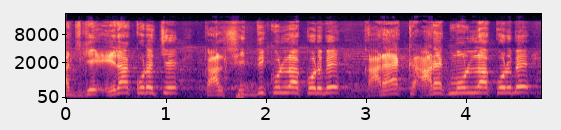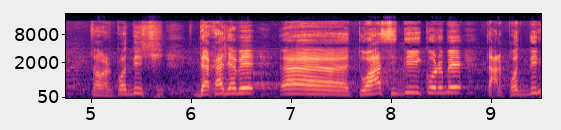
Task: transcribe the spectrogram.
আজকে এরা করেছে। কাল সিদ্দিকুল্লাহ করবে, কার এক, আরেক মোল্লা করবে, তারপর দিন দেখা যাবে সিদ্ধি করবে, তারপর দিন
